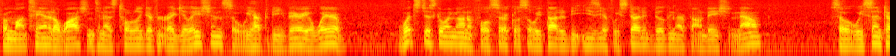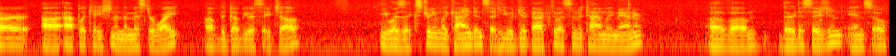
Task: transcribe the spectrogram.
from Montana to Washington has totally different regulations, so we have to be very aware of what's just going on in full circle. So we thought it'd be easier if we started building our foundation now. So we sent our uh, application in the Mr. White of the WSHL. He was extremely kind and said he would get back to us in a timely manner of um, their decision. And so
